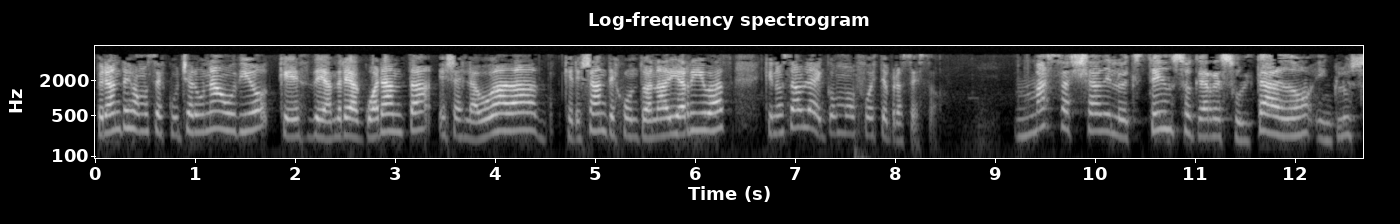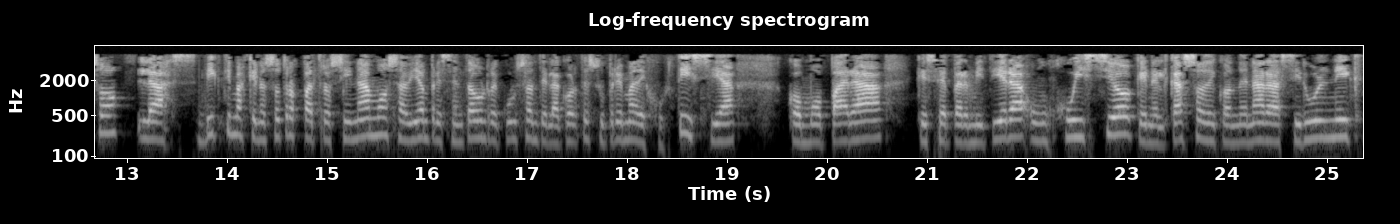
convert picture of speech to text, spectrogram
Pero antes vamos a escuchar un audio que es de Andrea Cuaranta, ella es la abogada querellante junto a Nadia Rivas, que nos habla de cómo fue este proceso. Más allá de lo extenso que ha resultado, incluso las víctimas que nosotros patrocinamos habían presentado un recurso ante la Corte Suprema de Justicia como para que se permitiera un juicio que en el caso de condenar a Cirulnik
